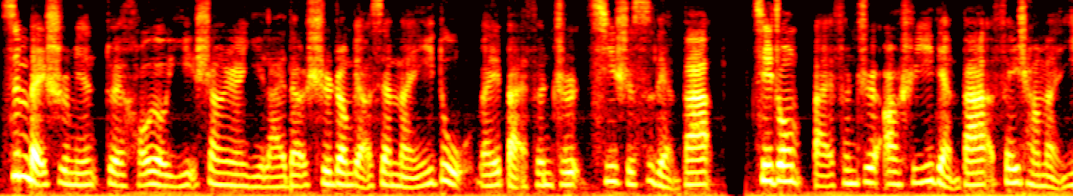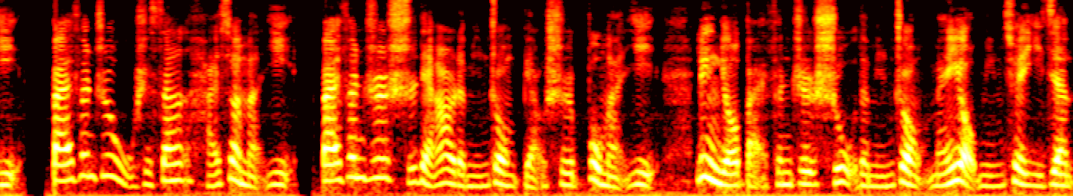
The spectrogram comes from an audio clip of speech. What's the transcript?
新北市民对侯友谊上任以来的施政表现满意度为百分之七十四点八，其中百分之二十一点八非常满意，百分之五十三还算满意，百分之十点二的民众表示不满意，另有百分之十五的民众没有明确意见。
